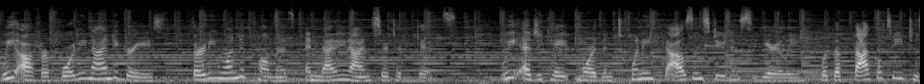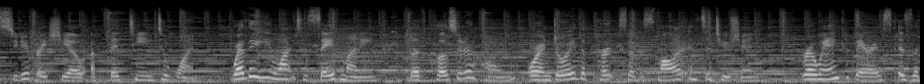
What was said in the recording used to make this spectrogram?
we offer 49 degrees, 31 diplomas, and 99 certificates. We educate more than 20,000 students yearly with a faculty to student ratio of 15 to 1. Whether you want to save money, live closer to home, or enjoy the perks of a smaller institution, Rowan Cabarrus is the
